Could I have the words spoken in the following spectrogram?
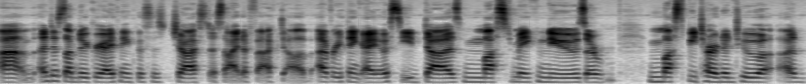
Um, and to some degree, I think this is just a side effect of everything AOC does must make news or must be turned into a, a,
